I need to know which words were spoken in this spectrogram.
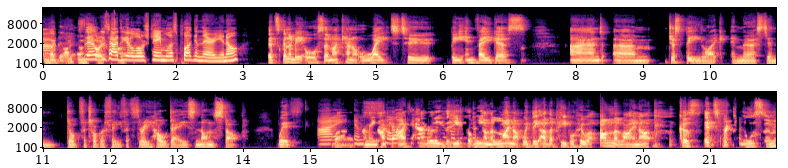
Oh my god, I'm Sam so just had to get a little shameless plug in there, you know? it's going to be awesome. I cannot wait to be in Vegas and um, just be like immersed in dog photography for three whole days non-stop with I well, am I mean, so I, ca- I can't believe that you've put me on the lineup with the other people who are on the lineup because it's freaking awesome.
